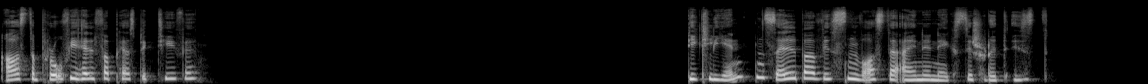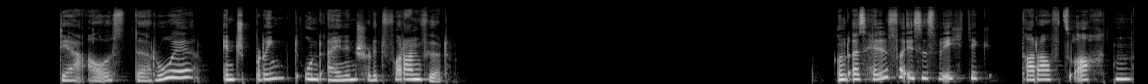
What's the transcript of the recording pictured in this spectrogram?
aus der Profihelferperspektive. Die Klienten selber wissen, was der eine nächste Schritt ist, der aus der Ruhe entspringt und einen Schritt voranführt. Und als Helfer ist es wichtig, darauf zu achten,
